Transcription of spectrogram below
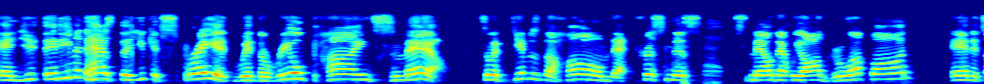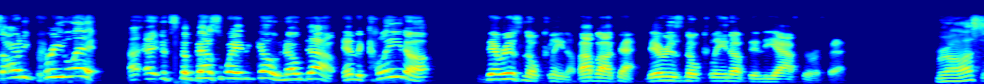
and you, it even has the you could spray it with the real pine smell. So it gives the home that christmas smell that we all grew up on and it's already pre-lit. It's the best way to go no doubt. And the cleanup there is no cleanup. How about that? There is no cleanup in the after effect. Ross?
